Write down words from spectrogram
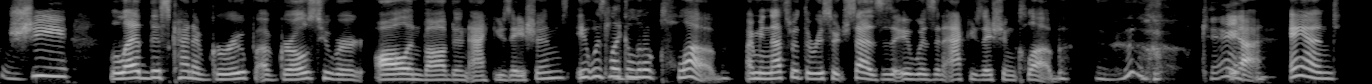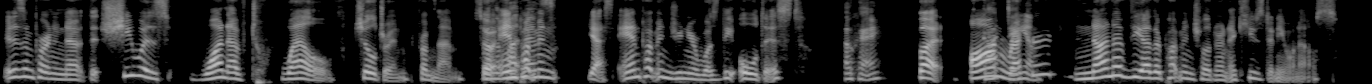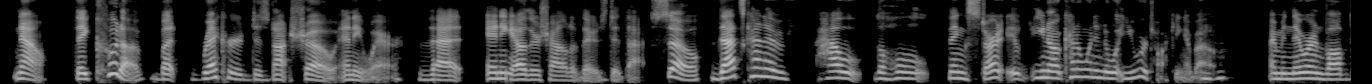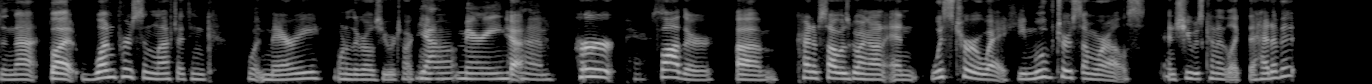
Mm. She led this kind of group of girls who were all involved in accusations. It was like a Mhm. little club. I mean, that's what the research says is it was an accusation club. Ooh, okay. Yeah. And it is important to note that she was one of 12 children from them. So From the Ann? Putnam, yes, Ann Putnam Jr. was the oldest. Okay. But on record, none of the other Putnam children accused anyone else. Now, they could have, but record does not show anywhere that any other child of theirs did that. So that's kind of how the whole thing started. It, you know, it kind of went into what you were talking about. Mhm. I mean, they were involved in that, but one person left, I think, what, Mary, one of the girls you were talking Yeah. about? Mary. Yeah. Um, Her Parris. father um kind of saw what was going on and whisked her away. He moved her somewhere else and she was kind of like the head of it.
